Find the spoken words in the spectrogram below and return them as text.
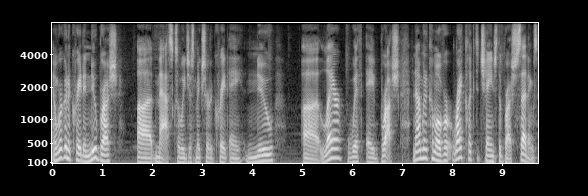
and we're going to create a new brush uh, mask. So we just make sure to create a new uh, layer with a brush. Now I'm going to come over, right click to change the brush settings.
